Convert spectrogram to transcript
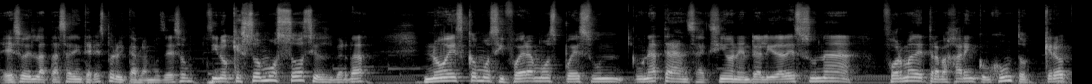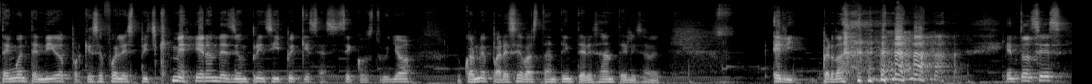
eso es la tasa de interés, pero ahorita hablamos de eso. Sino que somos socios, ¿verdad? No es como si fuéramos pues una transacción. En realidad es una forma de trabajar en conjunto. Creo, tengo entendido porque ese fue el speech que me dieron desde un principio y que así se construyó. Lo cual me parece bastante interesante, Elizabeth. Eli, perdón. Entonces,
